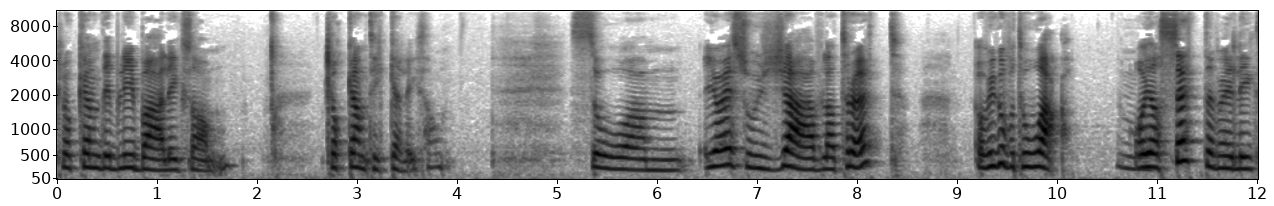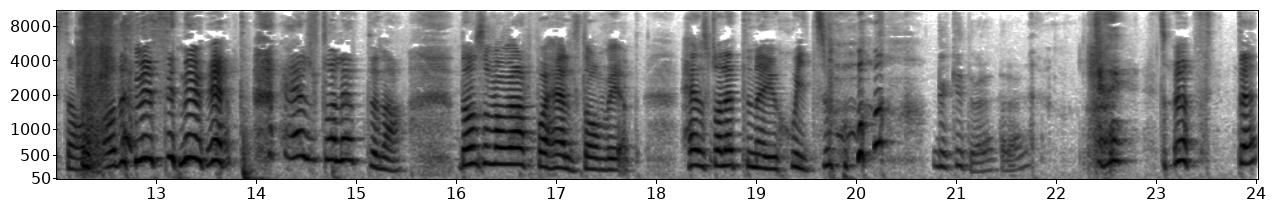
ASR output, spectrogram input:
Klockan det blir bara liksom. Klockan tickar liksom. Så um, jag är så jävla trött. Och vi går på toa. Och jag sätter mig liksom, och ni vet, hälstoaletterna. De som har varit på häls, de vet. Hälstoaletterna är ju skitsmå. Du kan inte berätta det här. Så jag sitter,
